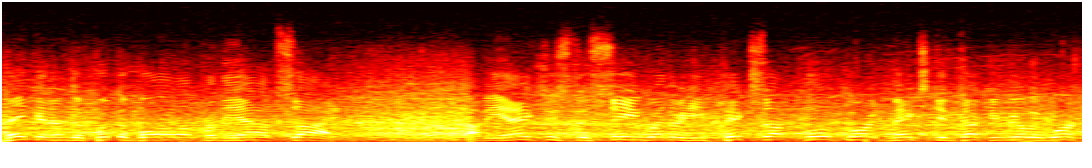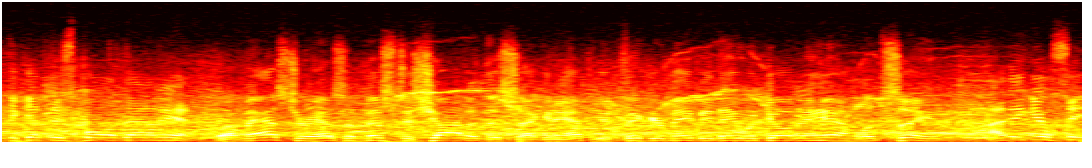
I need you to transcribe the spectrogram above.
making him to put the ball up from the outside? I'll be anxious to see whether he picks up full court and makes Kentucky really work to get this ball down in. Well, Master hasn't missed a shot in the second half. You'd figure maybe they would go to him. Let's see. I think you'll see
